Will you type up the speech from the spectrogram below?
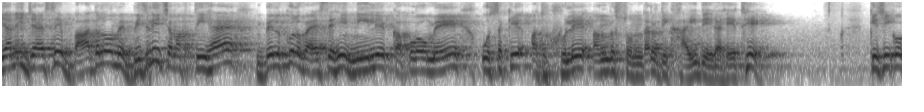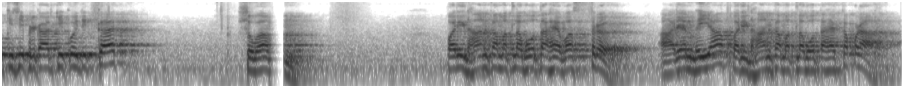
यानी जैसे बादलों में बिजली चमकती है, बिल्कुल वैसे ही नीले कपड़ों में उसके अधखुले अंग सुंदर दिखाई दे रहे थे। किसी को किसी प्रकार की कोई दिक्कत? शुभम। परिधान का मतलब होता है वस्त्र। आर्यन भैया परिधान का मतलब होता है कपड़ा।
